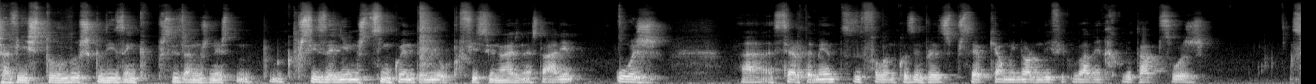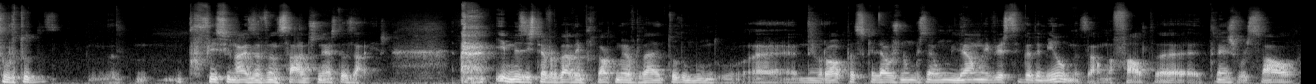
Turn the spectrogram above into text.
Já vi estudos que dizem que precisamos neste, que precisaríamos de 50 mil profissionais nesta área hoje. Ah, certamente, falando com as empresas, percebe que há uma enorme dificuldade em recrutar pessoas, sobretudo profissionais avançados nestas áreas. E, mas isto é verdade em Portugal, como é verdade em todo o mundo. Ah, na Europa, se calhar os números é um milhão em vez de 50 mil, mas há uma falta transversal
